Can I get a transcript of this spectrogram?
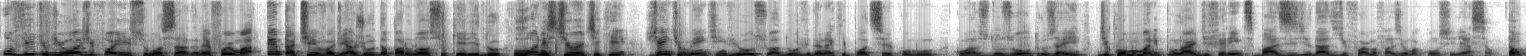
o vídeo de hoje foi isso, moçada, né? Foi uma tentativa de ajuda para o nosso querido Rony Stewart, que gentilmente enviou sua dúvida, né, que pode ser comum com as dos outros aí, de como manipular diferentes bases de dados de forma a fazer uma conciliação. Então,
